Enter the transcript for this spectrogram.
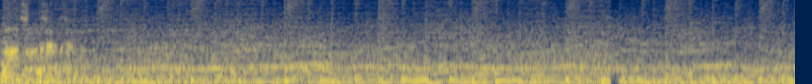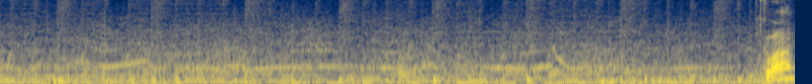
Last lap. Go on.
